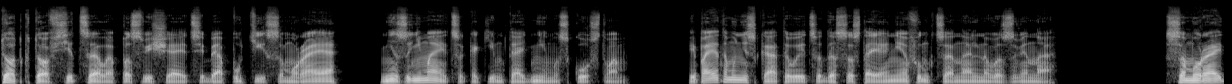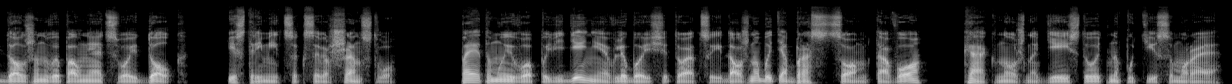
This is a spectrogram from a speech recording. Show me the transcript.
Тот, кто всецело посвящает себя пути самурая, не занимается каким-то одним искусством и поэтому не скатывается до состояния функционального звена. Самурай должен выполнять свой долг и стремиться к совершенству. Поэтому его поведение в любой ситуации должно быть образцом того, как нужно действовать на пути самурая.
